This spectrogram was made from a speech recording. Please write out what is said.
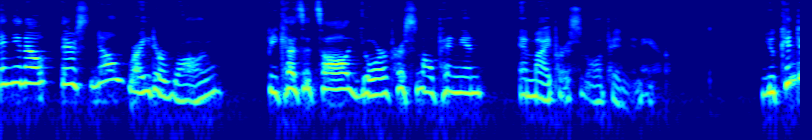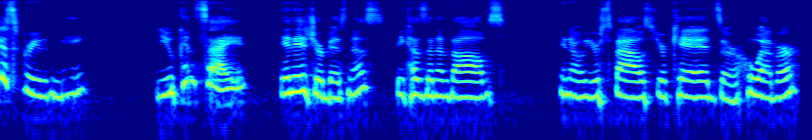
And you know, there's no right or wrong because it's all your personal opinion and my personal opinion here. You can disagree with me. You can say it is your business because it involves, you know, your spouse, your kids, or whoever.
